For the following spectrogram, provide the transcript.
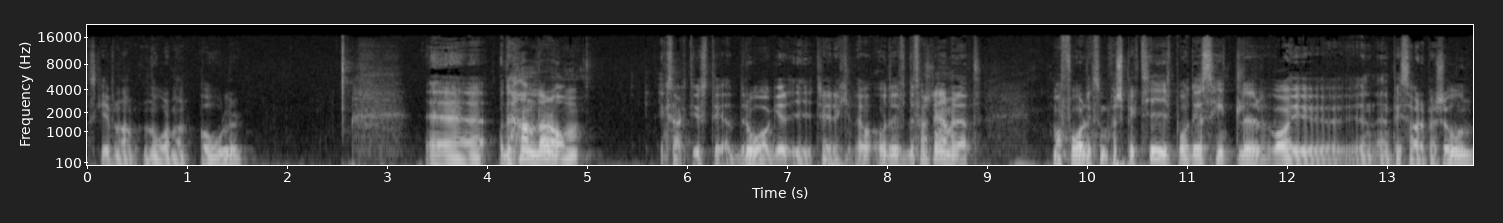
Skriven av Norman Ohler. Eh, och det handlar om exakt just det, droger i tredje riket. Och det, det fascinerar mig att man får liksom perspektiv på, dels Hitler var ju en, en bisarr person.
